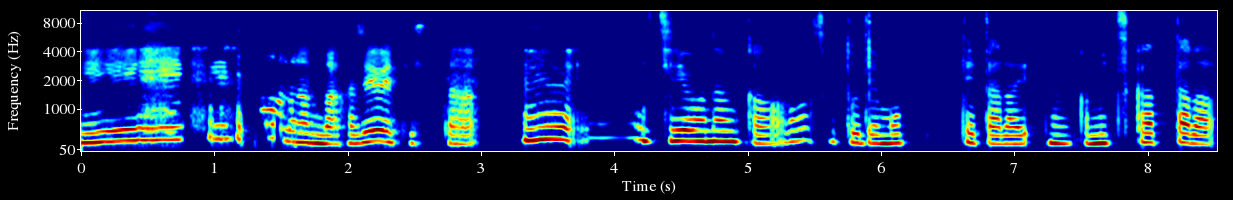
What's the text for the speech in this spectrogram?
ええそうなんだ。初めて知った。えー一応なんか、外で持ってたら、なんか見つかったら、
